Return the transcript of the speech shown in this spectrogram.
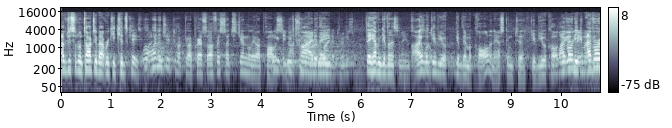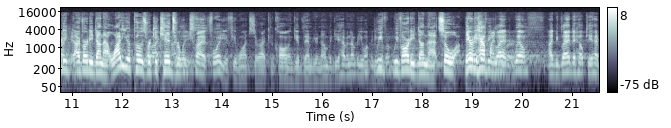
I just want to talk to you about Ricky Kidd's case. Well, why don't you talk to our press office? That's generally our policy. To have tried, and they, attorneys. they haven't given us an answer. I will so- give you, a- give them a call and ask them to give you a call. I've got a already, I I've already, down? I've already done that. Why do you oppose Well, Ricky I Kidd's I release? can try it for you if you want, sir. I can call and give them your number. Do you have a number you want me to We've, give them? we've already done that. So they already have my glad- number. Well, I'd be glad to help you have,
